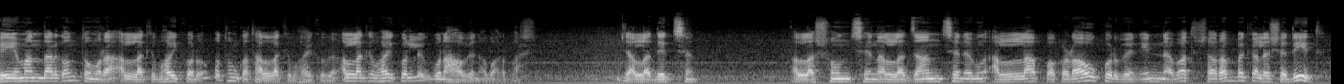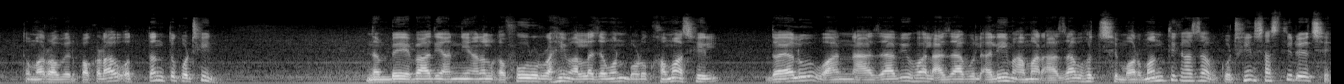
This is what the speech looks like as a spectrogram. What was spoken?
হে ইমানদারগণ, তোমরা আল্লাহকে ভয় করো। প্রথম কথা, আল্লাহকে ভয় করবে আল্লাহকে ভয় করলে গুণা হবে না বারবার। যে আল্লাহ দেখছেন, আল্লাহ শুনছেন, আল্লাহ জানছেন এবং আল্লাহ পকড়াও করবেন। ইন্নাবাদ সরব্বাকালে সেদিত তোমার রবের পকড়াও অত্যন্ত কঠিন। নব্বে এবাদি আন্নি আনাল গফুর রাহিম। আল্লাহ যেমন বড় ক্ষমাশীল, দয়ালু ওয়ান আজাবি ওয়াল আজাবুল আলিম। আমার আজাব হচ্ছে মর্মান্তিক আজাব কঠিন শাস্তি রয়েছে।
